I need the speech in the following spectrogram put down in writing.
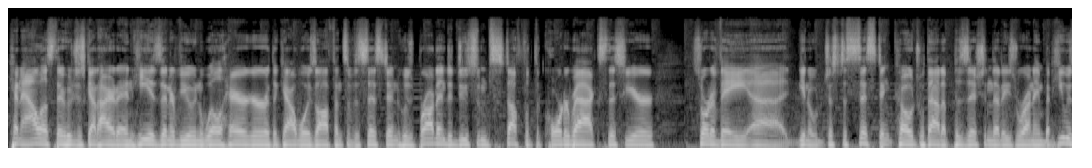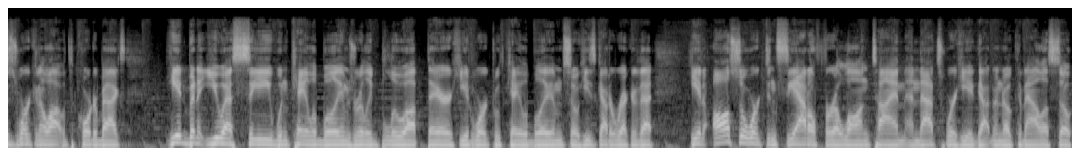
Canales there who just got hired, and he is interviewing Will Harriger, the Cowboys' offensive assistant, who's brought in to do some stuff with the quarterbacks this year. Sort of a, uh, you know, just assistant coach without a position that he's running, but he was working a lot with the quarterbacks. He had been at USC when Caleb Williams really blew up there. He had worked with Caleb Williams, so he's got a record of that. He had also worked in Seattle for a long time, and that's where he had gotten to know Canales. So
